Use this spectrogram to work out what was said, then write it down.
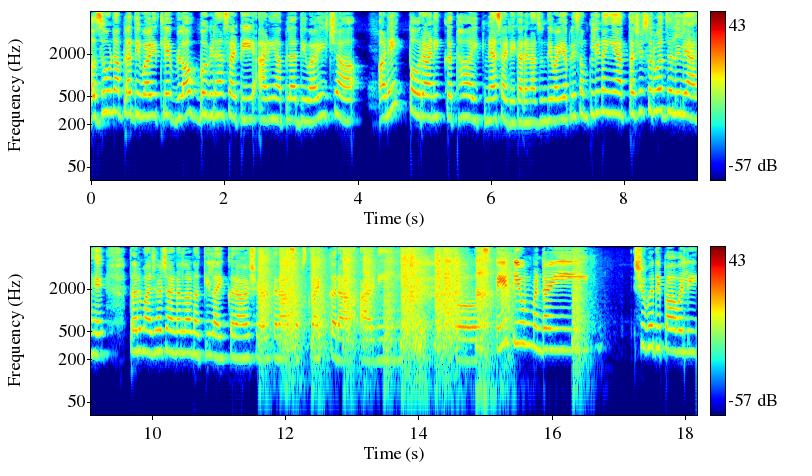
अजून आपल्या दिवाळीतले ब्लॉग बघण्यासाठी आणि आपल्या दिवाळीच्या अनेक पौराणिक कथा ऐकण्यासाठी कारण अजून दिवाळी आपली संपली नाही आहे आत्ताशी सुरुवात झालेली आहे तर माझ्या चॅनलला नक्की लाईक करा शेअर करा सबस्क्राईब करा आणि स्टे ट्यून मंडळी शुभ दीपावली.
